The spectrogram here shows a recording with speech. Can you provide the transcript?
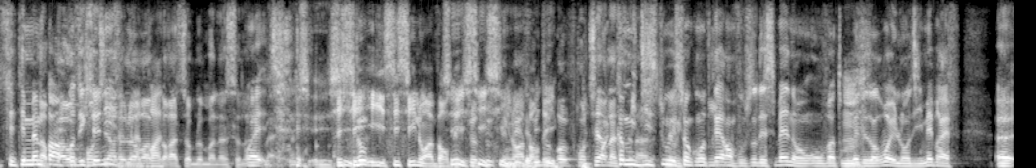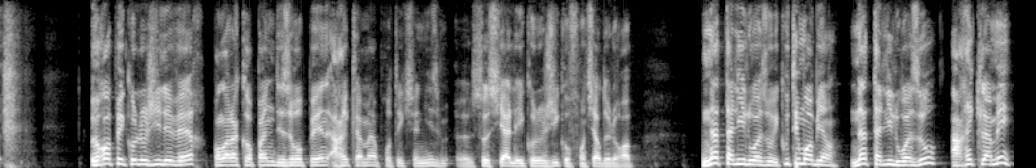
C'était même pas, un protectionnisme. de le Rassemblement national. Bah, si, si, si, si, ils l'ont abordé. Si, si, ils l'ont abordé. Comme ils disent tout et son contraire en fonction des semaines, on, va trouver mm. des endroits où ils l'ont dit. Mais bref. Euh, Europe Écologie Les Verts, pendant la campagne des Européennes, a réclamé un protectionnisme euh, social et écologique aux frontières de l'Europe. Nathalie Loiseau, écoutez-moi bien, Nathalie Loiseau a réclamé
